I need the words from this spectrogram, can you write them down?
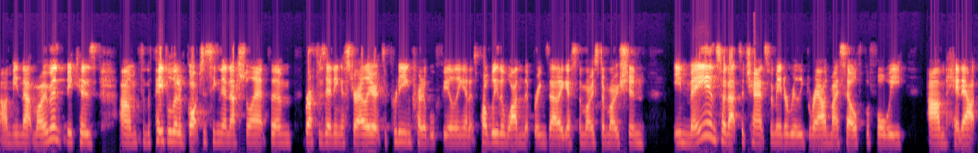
um, in that moment. Because um, for the people that have got to sing their national anthem representing Australia, it's a pretty incredible feeling. And it's probably the one that brings out, I guess, the most emotion in me. And so that's a chance for me to really ground myself before we um, head out,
